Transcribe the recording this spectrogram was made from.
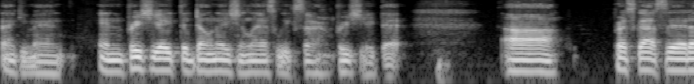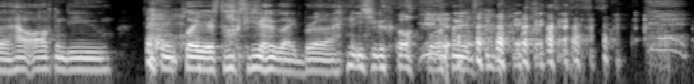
Thank you, man, and appreciate the donation last week, sir. Appreciate that. Uh, Prescott said, uh, "How often do you I think players talk to each other like, bro, I need you to go off 100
